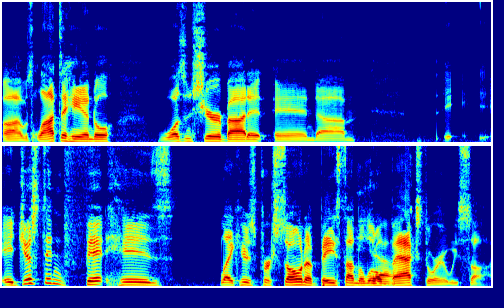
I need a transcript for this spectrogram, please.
Uh, it was a lot to handle. Wasn't sure about it, and um, it, it just didn't fit his like his persona based on the little Yeah. backstory we saw.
